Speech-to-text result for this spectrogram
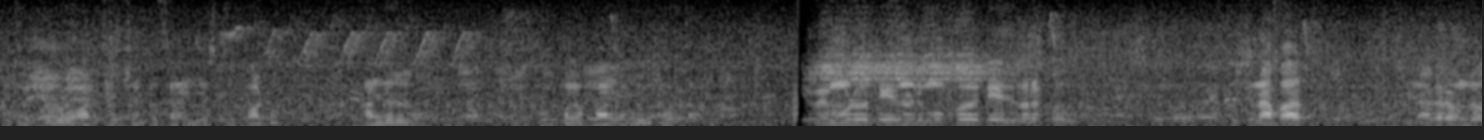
ప్రతి ఒక్కరు కూడా వాళ్ళకి తోచినంత సాయం చేస్తూ పాటు అందరూ గొప్పగా పాల్గొని కోరుతాను ఇరవై మూడవ తేదీ నుండి ముప్పై తేదీ వరకు హుస్నాబాద్ నగరంలో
